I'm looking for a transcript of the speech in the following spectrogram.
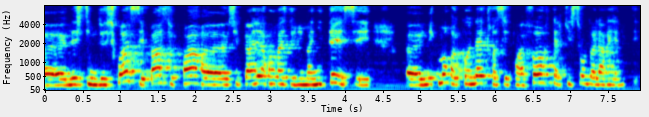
Euh, l'estime de soi, c'est pas se croire euh, supérieur au reste de l'humanité, c'est uniquement reconnaître ses points forts tels qu'ils sont dans la réalité.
